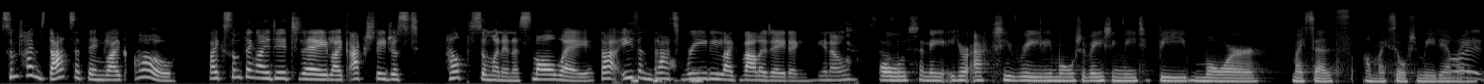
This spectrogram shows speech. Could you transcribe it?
Sometimes that's a thing like, oh, like something I did today, like actually just help someone in a small way. That even that's really like validating, you know? Totally. You're actually really motivating me to be more myself on my social media. My,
